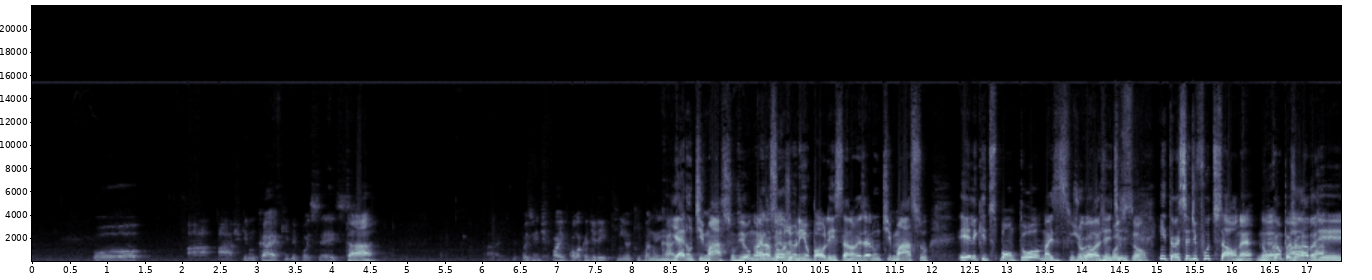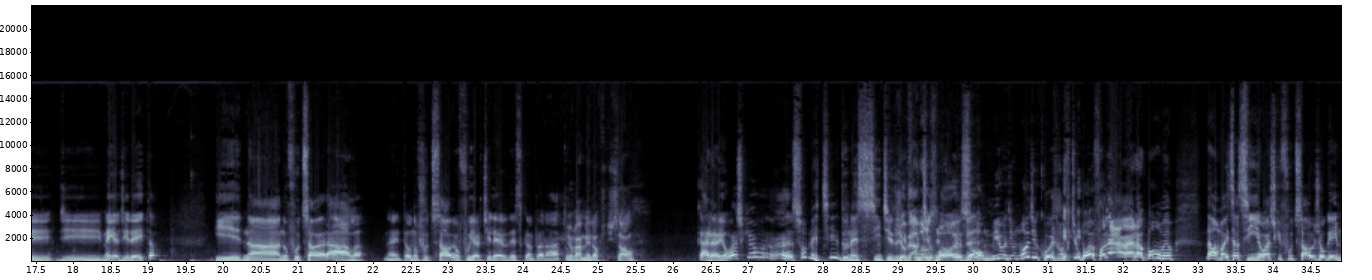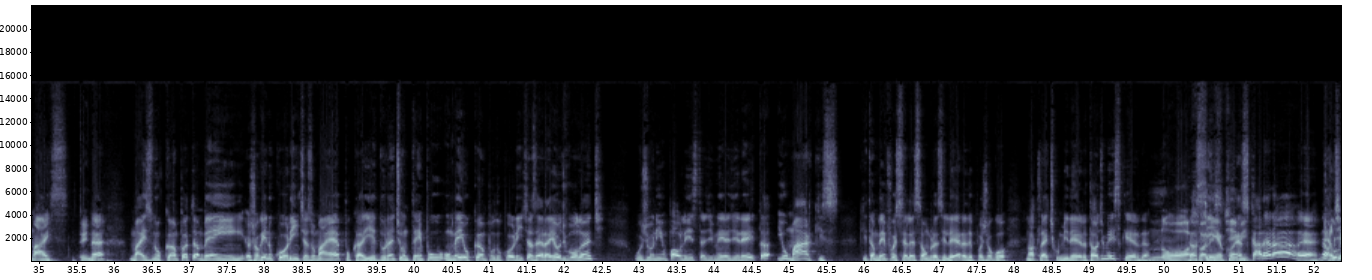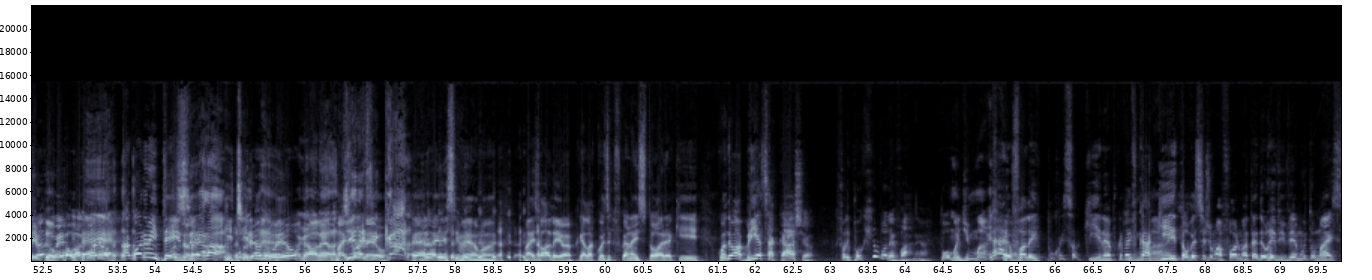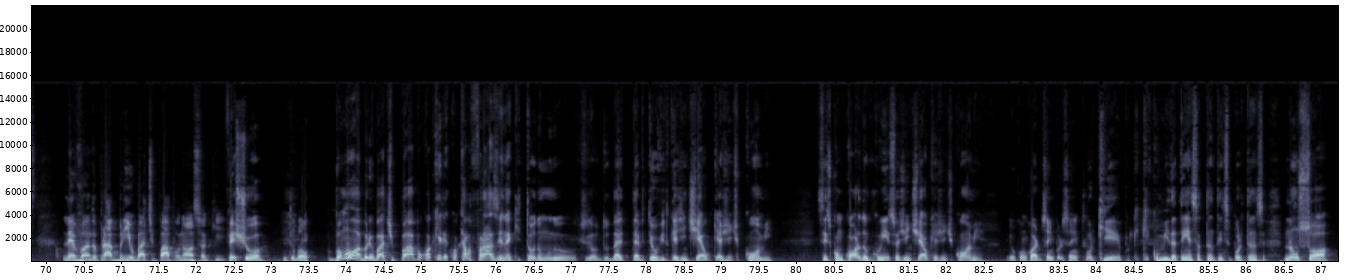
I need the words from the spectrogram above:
O... Ah, acho que não cai aqui. Depois vocês. Tá. Depois a gente faz, coloca direitinho aqui pra não cair. E era um timaço, viu? Não era, Era só o mesmo? Juninho Paulista, não, mas era um timaço. Ele que despontou, mas Você jogava pô, a gente. posição? Então, esse é de futsal, né? No É. campo eu Ah, jogava tá. de, de meia direita e na, no futsal era ala. Né? Então, no futsal eu fui artilheiro desse campeonato. Jogar melhor futsal? Cara, eu acho que eu, eu sou metido nesse sentido Jogava de futebol. dois, eu sou é. humilde, um monte de coisa. Mas futebol, eu falei, ah, era bom mesmo. Não, mas assim, eu acho que futsal eu joguei mais. Entendi. Né? Mas no campo eu também. Eu joguei no Corinthians uma época e durante um tempo o meio-campo do Corinthians era eu de volante, o Juninho Paulista de meia-direita e o Marques, que também foi seleção brasileira, depois jogou no Atlético Mineiro e tal, de meia-esquerda. Nossa, Então, assim, esse eu conheço o cara, era. É, não, Belo tirando eu, agora, É. agora eu entendo, Você né? era- Que tirando é, eu. a galera, mas "Tira esse valeu. cara!" Era esse mesmo. né? mas valeu, é aquela coisa que fica na história que. Quando eu abri essa caixa, eu falei, pô, o que eu vou levar, né? Pô, mas demais, Cara, cara. eu falei, pô, isso aqui, né? Porque vai ficar aqui, talvez seja uma forma até de eu reviver muito mais, levando pra abrir o bate-papo nosso aqui. Fechou. Muito bom. Vamos abrir o bate-papo com, aquele, com aquela frase, né? Que todo mundo deve ter ouvido, que a gente é o que a gente come. Vocês concordam com isso? A gente é o que a gente come? Eu concordo 100%. Por quê? Por que, que comida tem essa tanta importância? Não só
